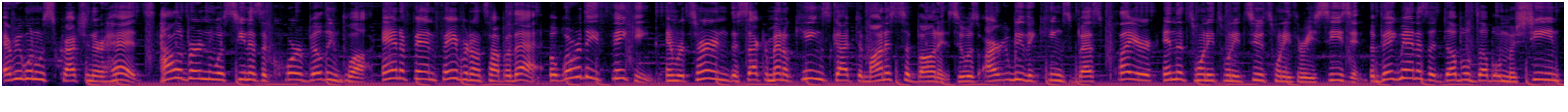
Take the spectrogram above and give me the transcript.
everyone was scratching their heads. Haliburton was seen as a core building block and a fan favorite on top of that. But what were they thinking? In return, the Sacramento Kings got Domantas Sabonis, who was arguably the Kings' best player in the 2022-23 season. The big man is a double-double machine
